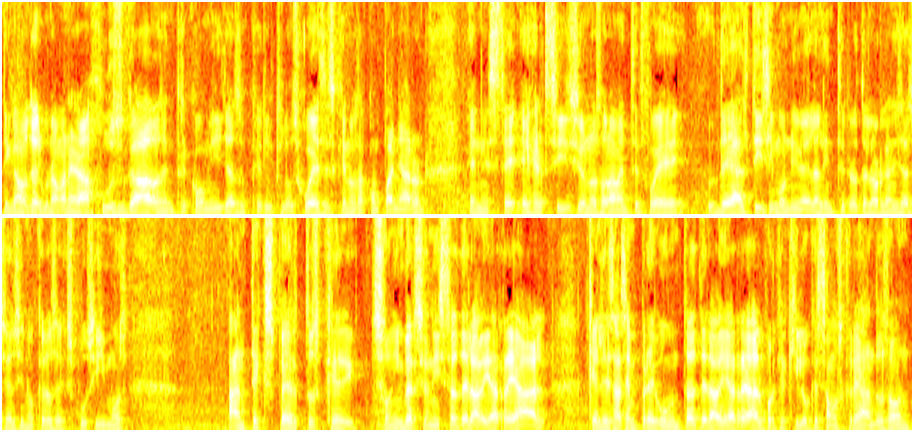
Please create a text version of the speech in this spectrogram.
digamos, de alguna manera juzgados, entre comillas, o que los jueces que nos acompañaron en este ejercicio no solamente fue de altísimo nivel al interior de la organización, sino que los expusimos ante expertos que son inversionistas de la vida real, que les hacen preguntas de la vida real, porque aquí lo que estamos creando son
